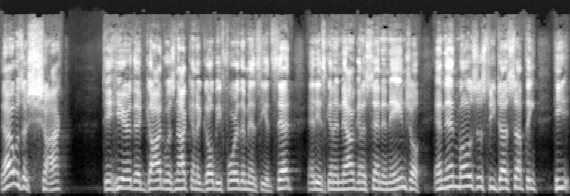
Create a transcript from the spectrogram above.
That was a shock to hear that God was not going to go before them as he had said, and he's going to now going to send an angel. And then Moses, he does something. He,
